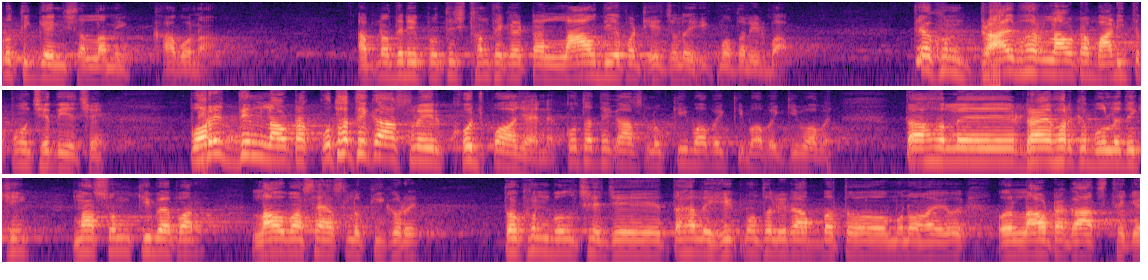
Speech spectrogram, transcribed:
প্রতিজ্ঞা ইনশাল্লাহ আমি খাব না। আপনাদের এই প্রতিষ্ঠান থেকে একটা লাউ দিয়ে পাঠিয়েছিল হিকমত আলীর বাপ। তো এখন ড্রাইভার লাউটা বাড়িতে পৌঁছে দিয়েছে। পরের দিন লাউটা কোথা থেকে আসলো এর খোঁজ পাওয়া যায় না। কোথা থেকে আসলো, কীভাবে কীভাবে কীভাবে? তাহলে ড্রাইভারকে বলে দেখি। মাসুম কি ব্যাপার? লাউ বাসায় আসলো কি করে? তখন বলছে যে, তাহলে হিকমত আলীর আব্বা তো মনে হয় ওই ওই লাউটা গাছ থেকে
